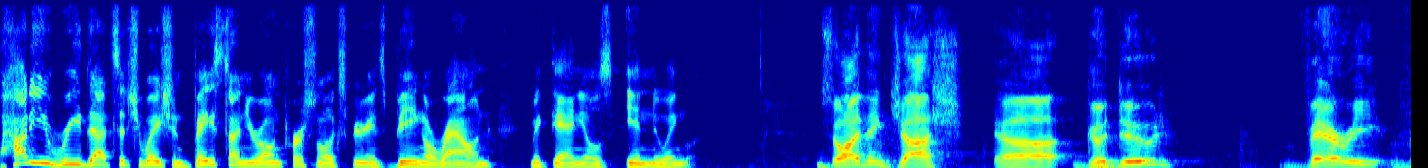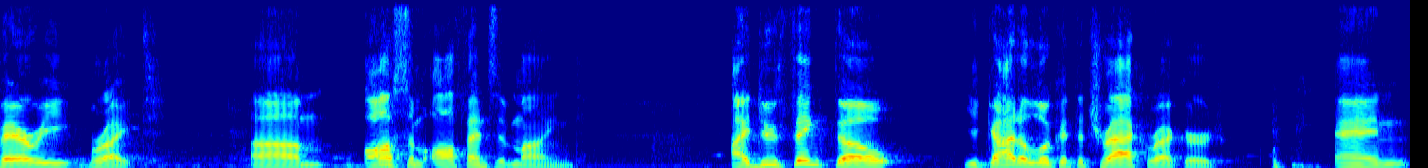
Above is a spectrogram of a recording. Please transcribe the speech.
How do you read that situation based on your own personal experience being around McDaniels in New England? So I think Josh, uh, good dude, very, very bright, um, awesome offensive mind. I do think, though, you got to look at the track record. And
